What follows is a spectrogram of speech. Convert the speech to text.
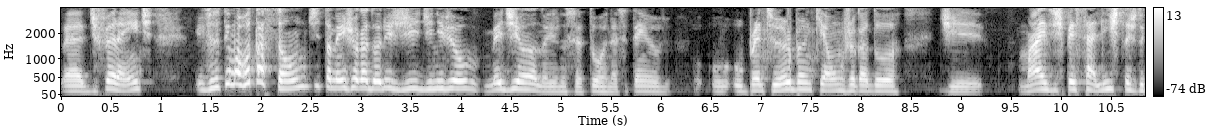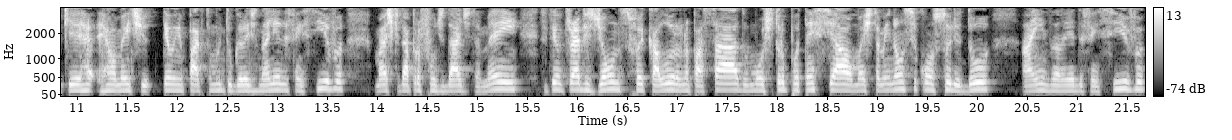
é, diferente. E você tem uma rotação de também jogadores de, de nível mediano ali no setor, né? Você tem o, o, o Brent Urban, que é um jogador de mais especialistas do que realmente tem um impacto muito grande na linha defensiva, mas que dá profundidade também. Você tem o Travis Jones, foi calor ano passado, mostrou potencial, mas também não se consolidou ainda na linha defensiva.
